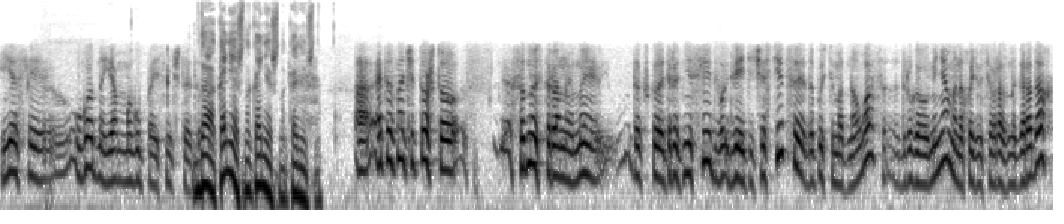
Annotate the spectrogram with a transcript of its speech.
если угодно, я могу пояснить, что это. Да, конечно, конечно, конечно. А это значит то, что с одной стороны мы, так сказать, разнесли две эти частицы, допустим, одна у вас, другая у меня, мы находимся в разных городах,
